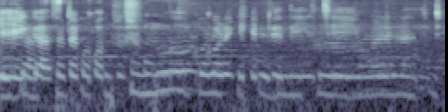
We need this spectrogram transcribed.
এই গাছটা কত সুন্দর করে কেটে দিয়েছে এবারে আন্টি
